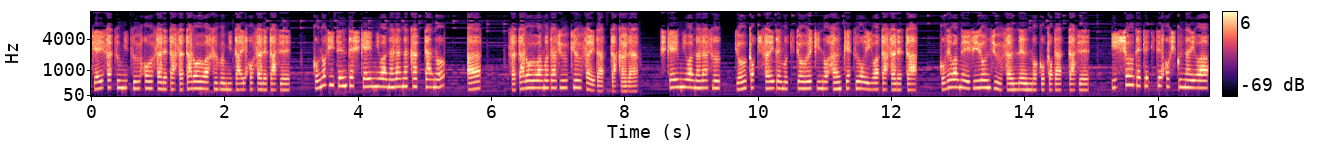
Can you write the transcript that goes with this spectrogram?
警察に通報された佐太郎はすぐに逮捕されたぜ。この時点で死刑にはならなかったの？ああ。佐太郎はまだ19歳だったから、死刑にはならず、京都地裁で無期懲役の判決を言い渡された。これは明治43年のことだったぜ。一生出てきてほしくないわ。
